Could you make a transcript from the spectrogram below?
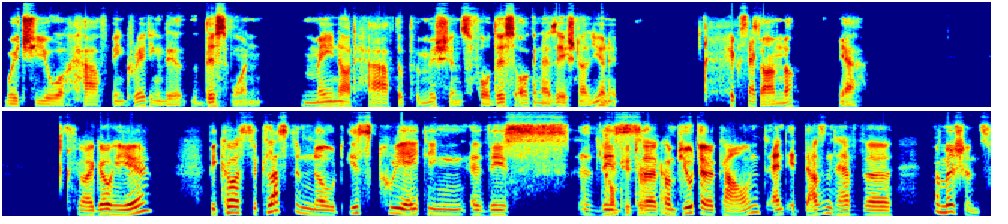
which you have been creating, the, this one, may not have the permissions for this organizational unit. Exactly. So I'm not, yeah. So I go here because the cluster node is creating uh, this uh, this Computer uh, account. computer account and it doesn't have the permissions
